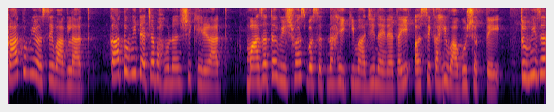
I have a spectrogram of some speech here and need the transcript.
का तुम्ही असे वागलात? का तुम्ही त्याच्या भावनांशी खेळलात? माझा तर विश्वास बसत नाही की माझी नैनाताई असे काही वागू शकते. तुम्ही जर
